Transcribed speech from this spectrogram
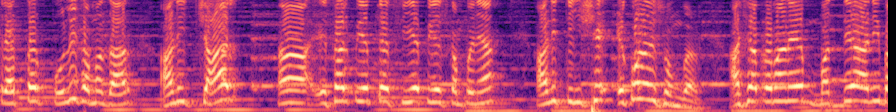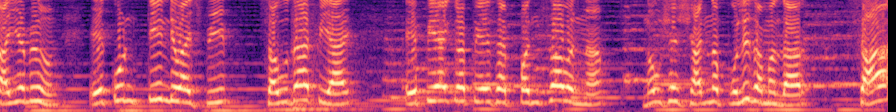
त्र्याहत्तर पोलीस अंमलदार आणि चार एस आर पी एफच्या सी ए पी एस कंपन्या आणि तीनशे एकोणवीस होमगार्ड अशाप्रमाणे मध्य आणि बाह्य मिळून एकूण तीन डिवाइस पी चौदा P I A P I किंवा पी एस आय पंचावन्न नऊशे शहाण्णव पोलीस अंमलदार सहा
